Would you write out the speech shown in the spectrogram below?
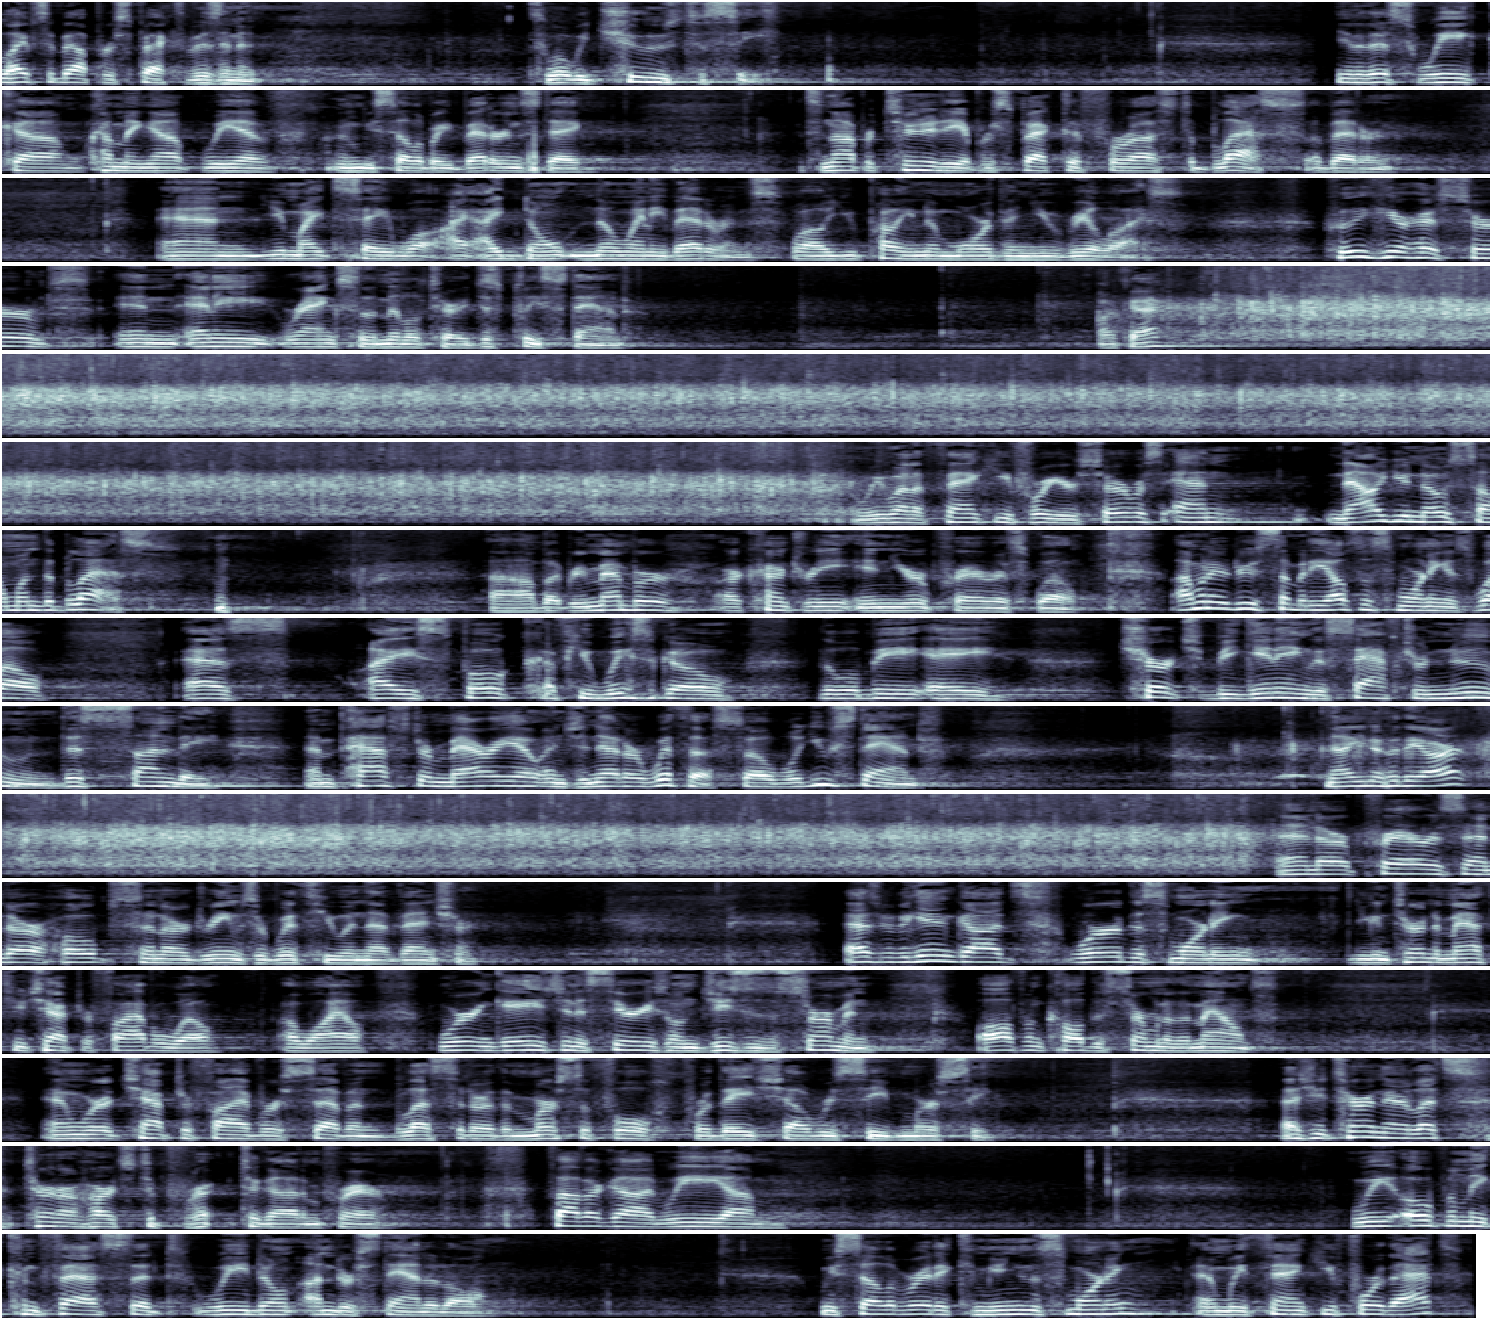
Life's about perspective, isn't it? It's what we choose to see. You know, this week um, coming up, we have, and we celebrate Veterans Day. It's an opportunity, a perspective for us to bless a veteran. And you might say, well, I, I don't know any veterans. Well, you probably know more than you realize. Who here has served in any ranks of the military? Just please stand. Okay? We want to thank you for your service, and now you know someone to bless. uh, but remember our country in your prayer as well. I'm going to introduce somebody else this morning as well. As I spoke a few weeks ago, there will be a church beginning this afternoon, this Sunday, and Pastor Mario and Jeanette are with us. So will you stand? Now you know who they are? And our prayers and our hopes and our dreams are with you in that venture. As we begin God's word this morning, you can turn to Matthew chapter 5 a while. A while. We're engaged in a series on Jesus' sermon, often called the Sermon of the Mount. And we're at chapter 5, verse 7. Blessed are the merciful, for they shall receive mercy. As you turn there, let's turn our hearts to, to God in prayer. Father God, we. Um, we openly confess that we don't understand it all. We celebrated communion this morning, and we thank you for that.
